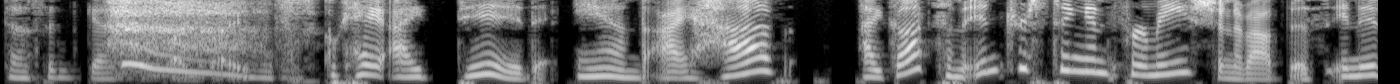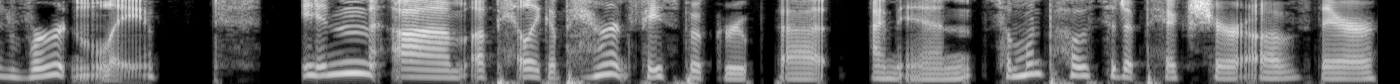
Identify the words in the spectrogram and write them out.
doesn't get bug bites. Okay, I did. And I have, I got some interesting information about this inadvertently. In um, a, like a parent Facebook group that I'm in, someone posted a picture of their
